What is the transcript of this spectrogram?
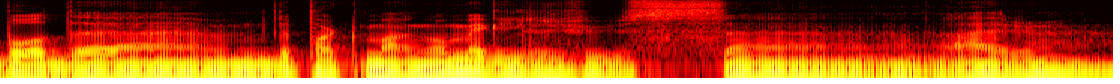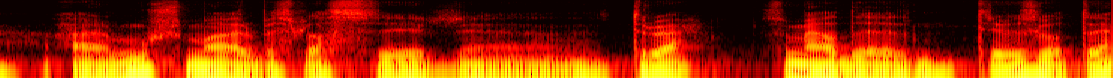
både departement og meglerhus er, er morsomme arbeidsplasser, tror jeg. Som jeg hadde trives godt i.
